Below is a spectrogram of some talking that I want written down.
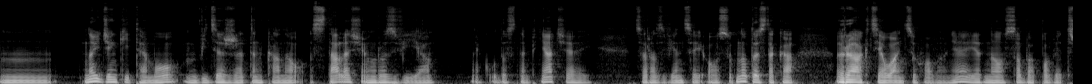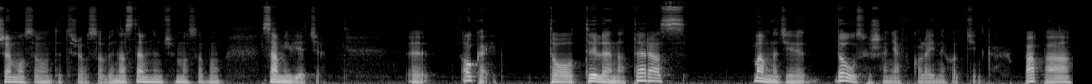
Mm, No i dzięki temu widzę, że ten kanał stale się rozwija. Jak udostępniacie i coraz więcej osób. No to jest taka reakcja łańcuchowa, nie? Jedna osoba powie trzem osobom, te trzy osoby następnym trzem osobom. Sami wiecie. Y, Ok, to tyle na teraz. Mam nadzieję, do usłyszenia w kolejnych odcinkach. Pa, pa!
